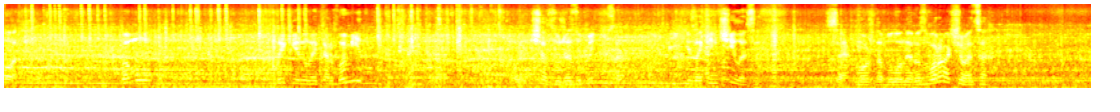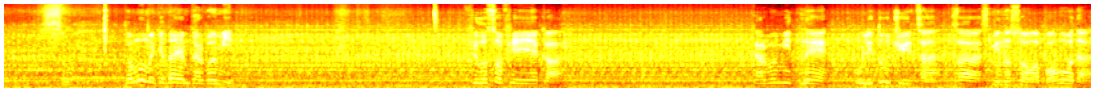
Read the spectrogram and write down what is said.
От. Тому ми кинули карбомід. Зараз вже зупинюся. Ліки закінчилися. Все, можна було не розворачуватися. Тому ми кидаємо карбомід. Філософія яка? Карбомід не улітучується, зараз мінусова погода,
